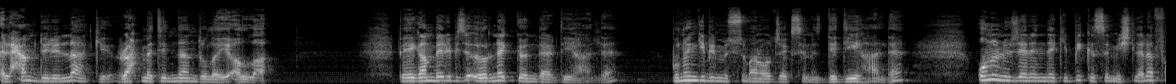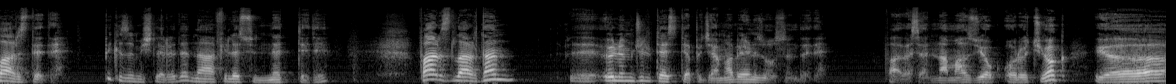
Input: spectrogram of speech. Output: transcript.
Elhamdülillah ki rahmetinden dolayı Allah, peygamberi bize örnek gönderdiği halde, bunun gibi Müslüman olacaksınız dediği halde, onun üzerindeki bir kısım işlere farz dedi. Bir kısım işlere de nafile sünnet dedi. Farzlardan e, ölümcül test yapacağım haberiniz olsun dedi. Mesela namaz yok, oruç yok. Ya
